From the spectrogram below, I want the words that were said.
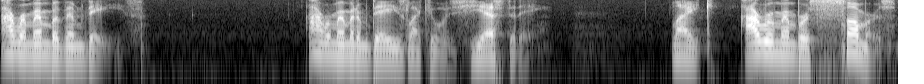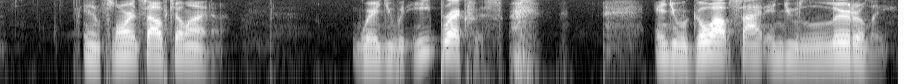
I remember them days. I remember them days like it was yesterday. Like, I remember summers in Florence, South Carolina, where you would eat breakfast and you would go outside and you literally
